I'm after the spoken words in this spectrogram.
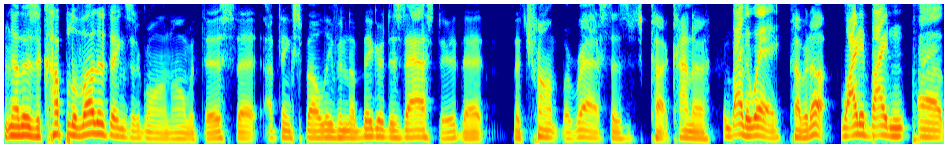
Now, there's a couple of other things that are going on with this that I think spell even a bigger disaster that the Trump arrest has kind of And by the way, covered up. why did Biden uh,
